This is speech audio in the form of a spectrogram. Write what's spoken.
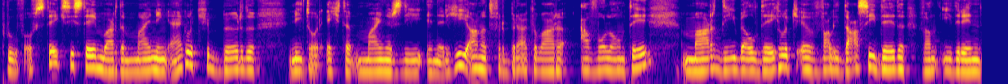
proof-of-stake systeem waar de mining eigenlijk gebeurde. Niet door echte miners die energie aan het verbruiken waren à volonté, maar die wel degelijk validatie deden van iedereen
